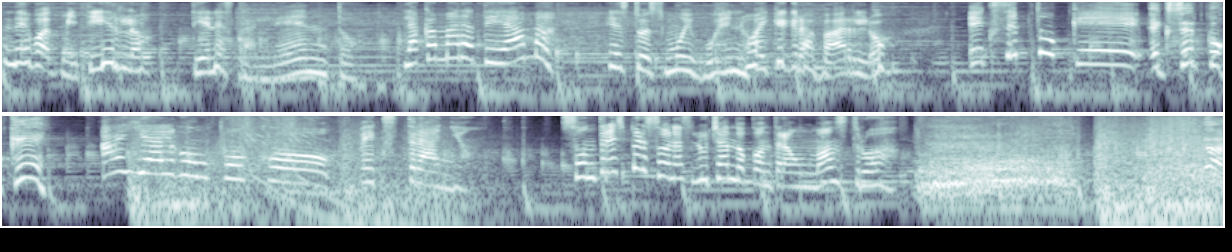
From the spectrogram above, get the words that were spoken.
Debo admitirlo. Tienes talento. La cámara te ama. Esto es muy bueno, hay que grabarlo. Excepto que ¿Excepto qué? hay algo un poco extraño. Son tres personas luchando contra un monstruo. Ah,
